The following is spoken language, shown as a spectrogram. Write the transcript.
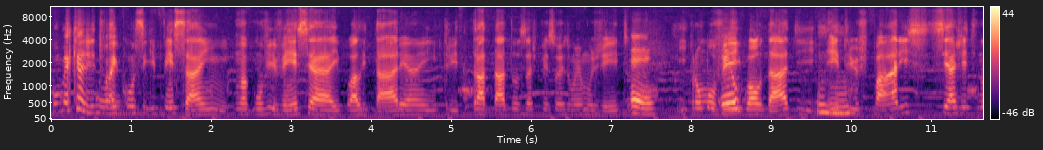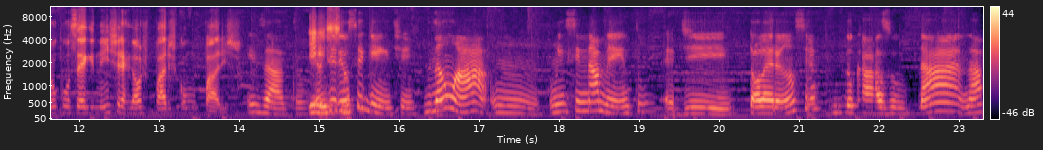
Como é que a gente vai conseguir pensar em uma convivência igualitária entre tratar todas as pessoas do mesmo jeito É, e promover Eu- a igualdade Uhum. entre os pares se a gente não consegue nem enxergar os pares como pares? exato. Eu Isso. diria o seguinte: não há um, um ensinamento é, de tolerância, no caso, na, na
